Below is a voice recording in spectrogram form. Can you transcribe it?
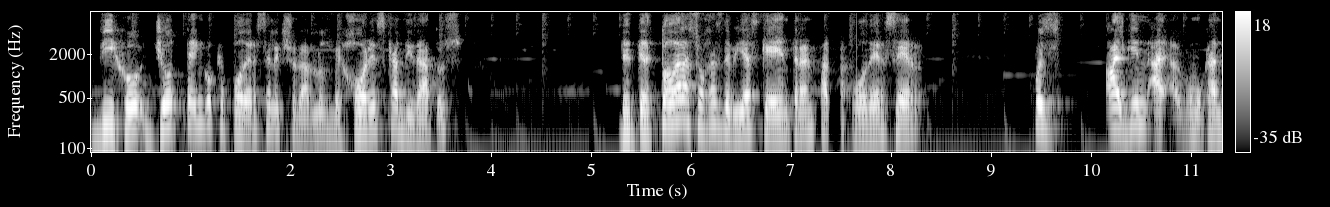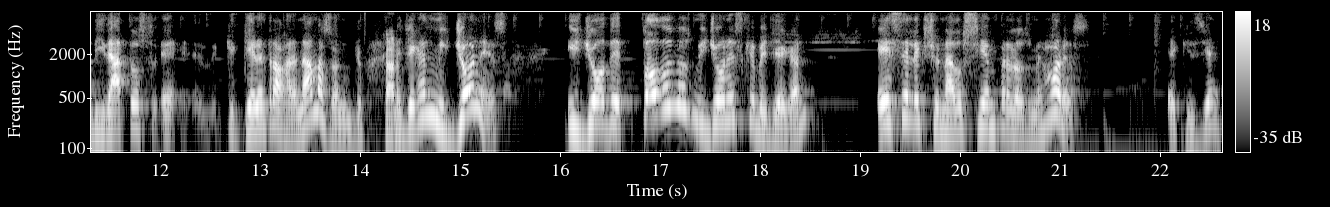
dijo, yo tengo que poder seleccionar los mejores candidatos de entre todas las hojas de vías que entran para poder ser, pues, alguien como candidatos eh, que quieren trabajar en Amazon. Yo, Me llegan millones y yo de todos los millones que me llegan, he seleccionado siempre a los mejores. XY.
